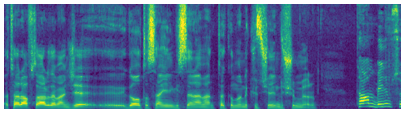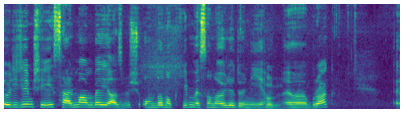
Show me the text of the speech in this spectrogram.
E, Taraftar da bence e, Galatasaray'ın ilgisine rağmen takımlarını küçüleceğini düşünmüyorum. Tam benim söyleyeceğim şeyi Selman Bey yazmış. Ondan okuyayım ve sana öyle döneyim ee, Burak. Ee,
